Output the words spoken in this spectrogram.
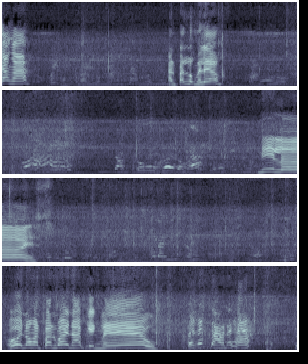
ยังอะอันปันลงไปแล้วจับตู้ด้วยเหรอคะนี่เลยอะไรนี่คะโอ้ยน้องอันปันว่ายน้ำเก่งแล้ว ไปเล่นต่อนะคะไป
